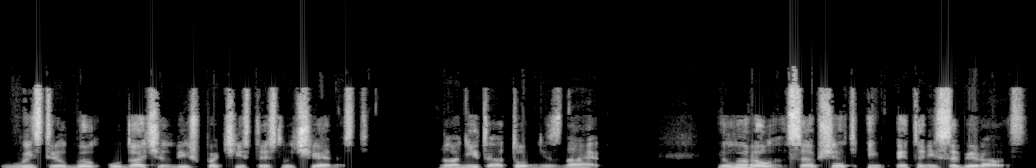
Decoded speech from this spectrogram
Выстрел был удачен лишь по чистой случайности, но они-то о том не знают. И Лорел сообщать им это не собиралась.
